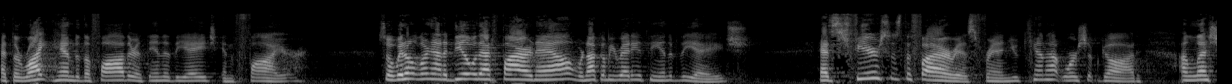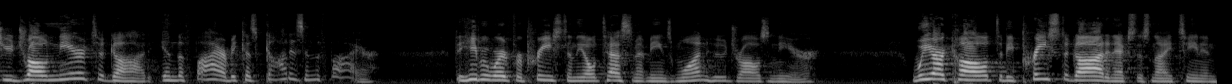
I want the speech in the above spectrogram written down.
at the right hand of the Father at the end of the age in fire. So we don't learn how to deal with that fire now, we're not going to be ready at the end of the age. As fierce as the fire is, friend, you cannot worship God unless you draw near to God in the fire, because God is in the fire. The Hebrew word for priest in the Old Testament means one who draws near. We are called to be priests to God in Exodus 19 and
